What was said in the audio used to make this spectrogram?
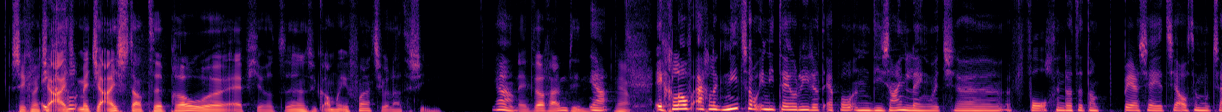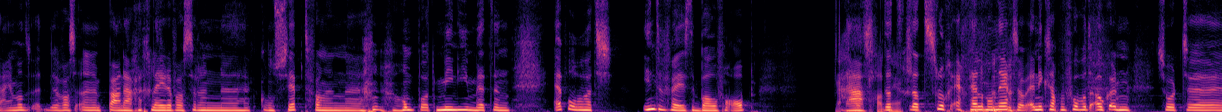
Zeker met je, met je iStat eh, Pro eh, appje, wat natuurlijk allemaal informatie wil laten zien. Ja. Neemt wel ruimte in. Ja. Ja. ik geloof eigenlijk niet zo in die theorie dat Apple een design language eh, volgt en dat het dan per se hetzelfde moet zijn. Want er was een paar dagen geleden was er een eh, concept van een eh, HomePod Mini met een Apple Watch interface erbovenop. Ja, Ja, dat dat, dat sloeg echt helemaal nergens op. En ik zag bijvoorbeeld ook een soort eh,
